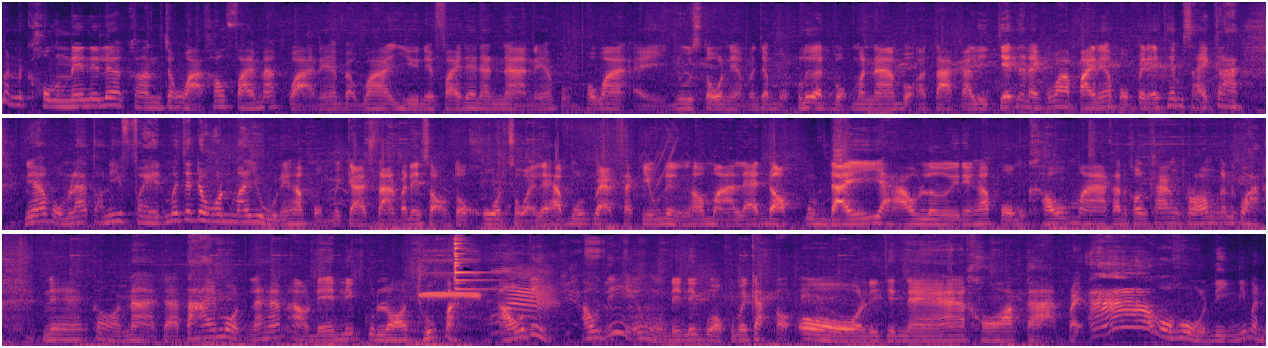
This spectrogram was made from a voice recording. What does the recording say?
มันคงเน้นในเรื่องการจังหวะเข้าไฟมากกว่าเนี่ยแบบว่ายืนในไฟได้นานๆเนี่ยผมเพราะว่าไอ้นูสโตนเนี่ยมันจะบวกเลือดบวกมานาบวกอัตราการรีเจนอะไรก็ว่าไปเนี่ยผมเป็นไอเทมสายกลางเนี่ยผมและตอนนี้เฟดมันจะโดนมาอยู่นะครับผมเป็นการสตาร์ไปได้ 2 ตัวโคตรสวยเลยครับบูทแบกสกิลหนึ่งเข้ามาและด็อกกูไดยาวเลยนะครับผมเข้ามากันค่อนข้างพร้อมกันกว่าเนี่ยก็น่าจะตายหมดแล้วครับอ้าวเดนลิฟกูรอชุบอะเอาดิ เอาดิ โอ้โหเดนลิฟบวกกูไม่กล้า โอ้ลิจินแนคออากาศไป อ้าว โอ้โห ดิงนี่มัน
